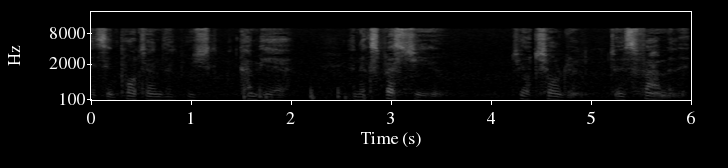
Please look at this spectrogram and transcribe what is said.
it's important that we should come here and express to you, to your children, to his family,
